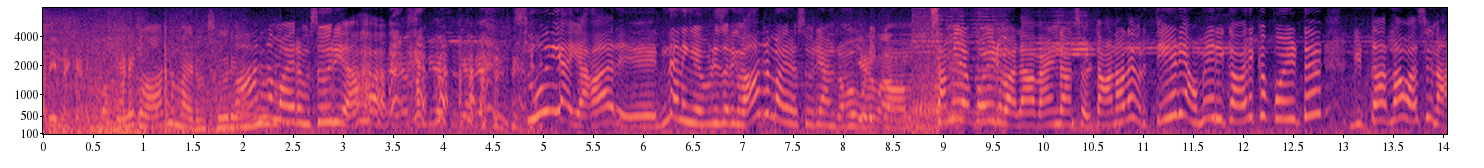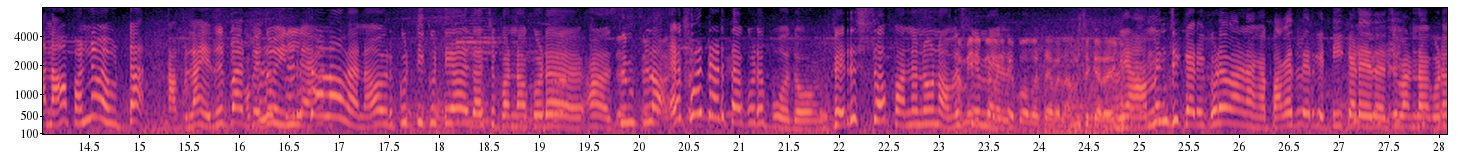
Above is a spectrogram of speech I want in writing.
அது என்ன கேரக்டர் எனக்கு வாரணமாயிரும் சூரியன் வாரணமாயிரம் சூர்யா. சூர்யா யாரு? என்ன நீங்க இப்படி சொல்றீங்க? வாரணமாயிரம் சூர்யா எனக்கு ரொம்ப பிடிக்கும். சமீரா போயிடுவாளா? வேண்டாம்னு சொல்லிட்டு. ஆனாலும் இவர் தேடி அமெரிக்கா வரைக்கும் போயிட்டு கிட்டார்லாம் வாசி நான் நான் பண்ணுவேன் விட்டேன் அப்படிலாம் எதிர்பார்ப்பு எதுவும் இல்லை. வேணாம். ஒரு குட்டி குட்டியா ஏதாச்சும் பண்ணா கூட சிம்பிளா எஃபர்ட் எடுத்தா கூட போதும். பெருசா பண்ணணும்னு அவசியமே இல்லை. வரைக்கும் போக தேவையில்ல. அமைச்சுக்கிற நீ அமைஞ்சு கறி கூட வேணாங்க. பக்கத்துல இருக்க டீ கடை ஏதாச்சும் பண்ணா கூட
